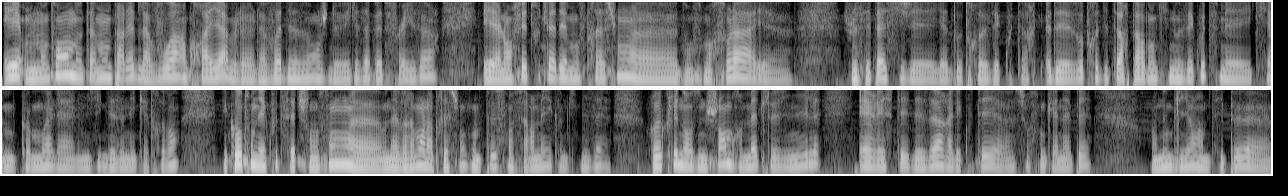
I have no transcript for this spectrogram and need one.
Et on entend notamment parler de la voix incroyable, la voix des anges de Elizabeth Fraser. Et elle en fait toute la démonstration euh, dans ce morceau-là. Et euh, je ne sais pas si il y a d'autres écouteurs, euh, des autres auditeurs pardon, qui nous écoutent, mais qui aiment comme moi la, la musique des années 80. Mais quand on écoute cette chanson, on a vraiment l'impression qu'on peut s'enfermer, comme tu disais, reclus dans une chambre, mettre le vinyle et rester des heures à l'écouter sur son canapé, en oubliant un petit peu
